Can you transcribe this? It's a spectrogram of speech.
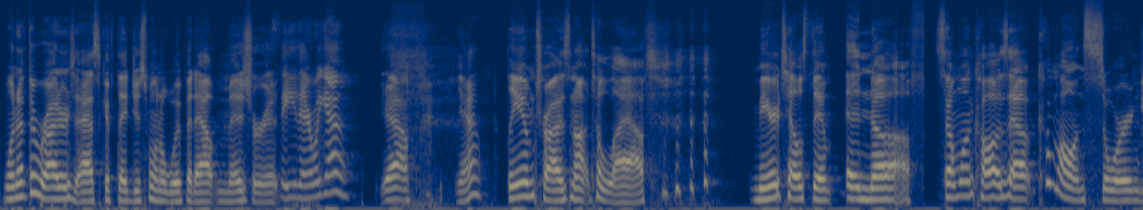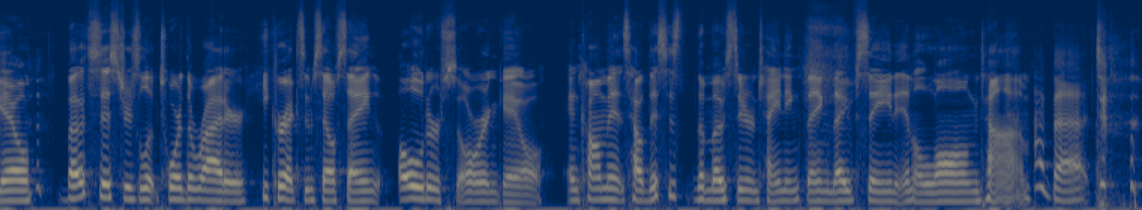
One of the writers asked if they just want to whip it out and measure it. See, there we go. Yeah, yeah. Liam tries not to laugh. Mira tells them enough. Someone calls out, "Come on, Sorrengail." Both sisters look toward the rider. He corrects himself, saying, "Older Sorrengail," and comments how this is the most entertaining thing they've seen in a long time. I bet.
